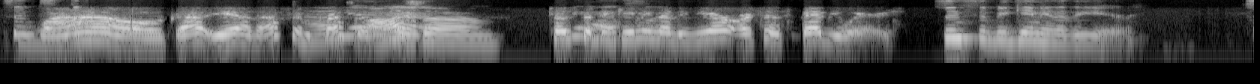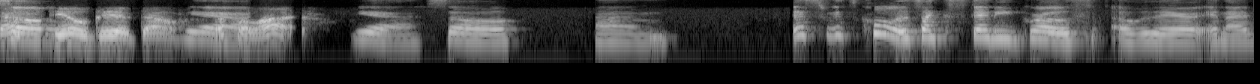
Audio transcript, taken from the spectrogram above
since. Wow, that yeah, that's impressive. Yeah. Awesome. Since yeah, the beginning so, of the year, or since February? Since the beginning of the year. That's so, still good though. Yeah, that's a lot. Yeah. So, um, it's it's cool. It's like steady growth over there, and I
